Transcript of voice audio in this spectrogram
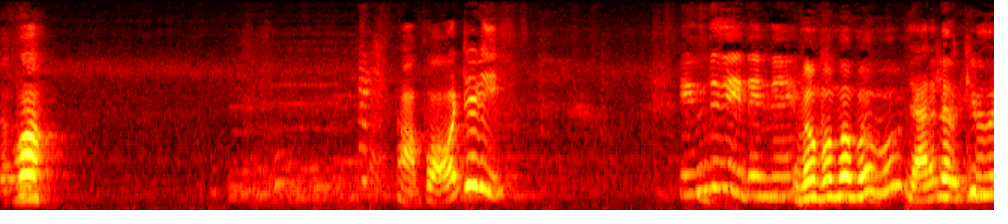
ദാ പോ. ആ പോട്ടടി. എന്ത് ചെയ്തെന്നെ ഞാനല്ല ഇറക്കിയത്?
